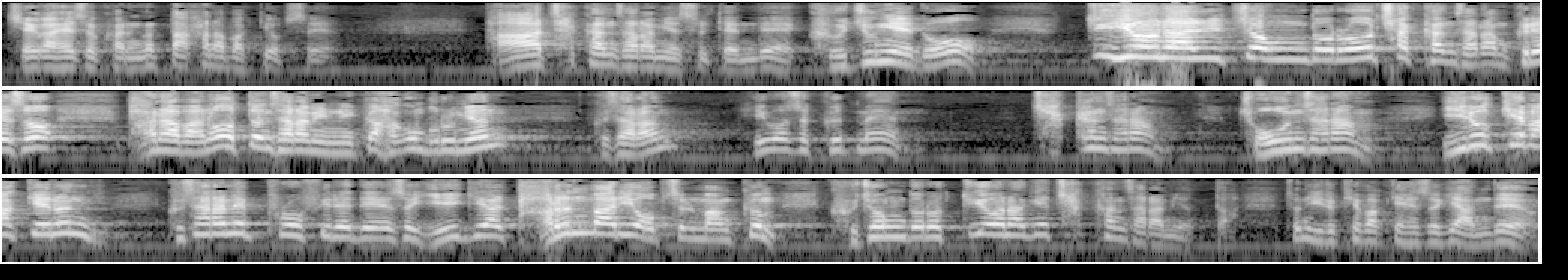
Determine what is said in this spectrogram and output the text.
제가 해석하는 건 딱 하나밖에 없어요. 다 착한 사람이었을 텐데 그 중에도 뛰어날 정도로 착한 사람. 그래서 바나바는 어떤 사람입니까? 하고 물으면 그 사람, he was a good man. 착한 사람, 좋은 사람. 이렇게밖에는 그 사람의 프로필에 대해서 얘기할 다른 말이 없을 만큼 그 정도로 뛰어나게 착한 사람이었다. 저는 이렇게밖에 해석이 안 돼요.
